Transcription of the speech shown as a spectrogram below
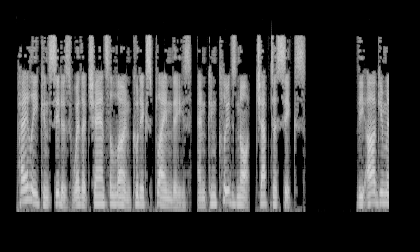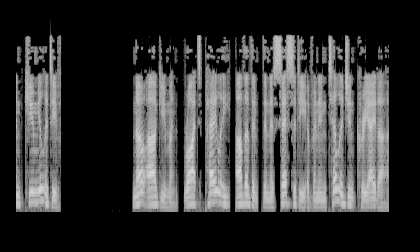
Paley considers whether chance alone could explain these, and concludes not. Chapter 6. The argument cumulative No argument, writes Paley, other than the necessity of an intelligent creator,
